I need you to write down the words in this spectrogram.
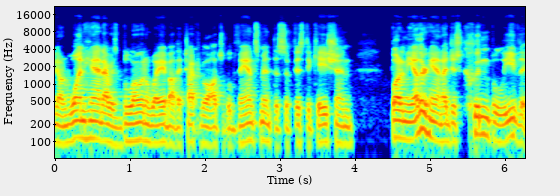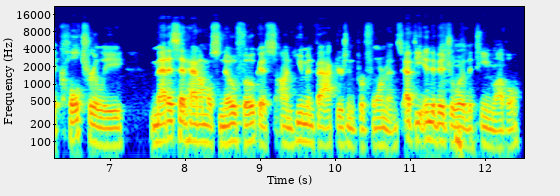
You know, on one hand, I was blown away by the technological advancement, the sophistication but on the other hand, I just couldn't believe that culturally, medicine had almost no focus on human factors and performance at the individual or the team level.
